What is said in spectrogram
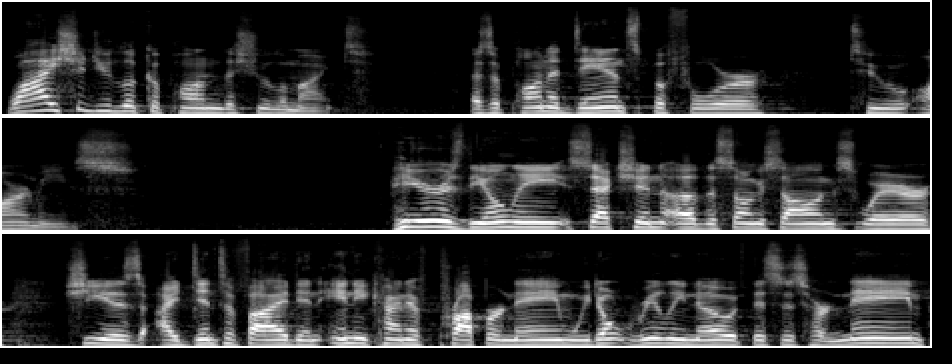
Why should you look upon the Shulamite? As upon a dance before two armies. Here is the only section of the Song of Songs where she is identified in any kind of proper name. We don't really know if this is her name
